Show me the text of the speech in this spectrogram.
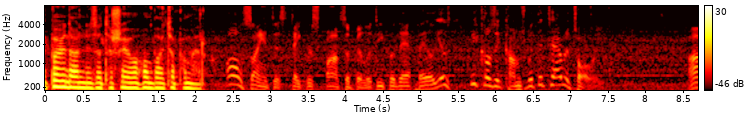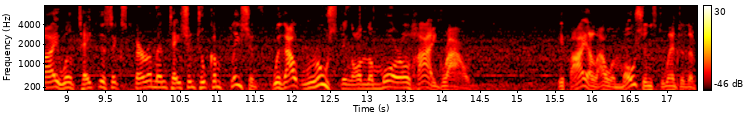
відповідальність за те, що його батя помер? All scientists take responsibility for their failures because it comes with the territory. I will take this experimentation to completion without roosting on the moral high ground. If I allow emotions to enter the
